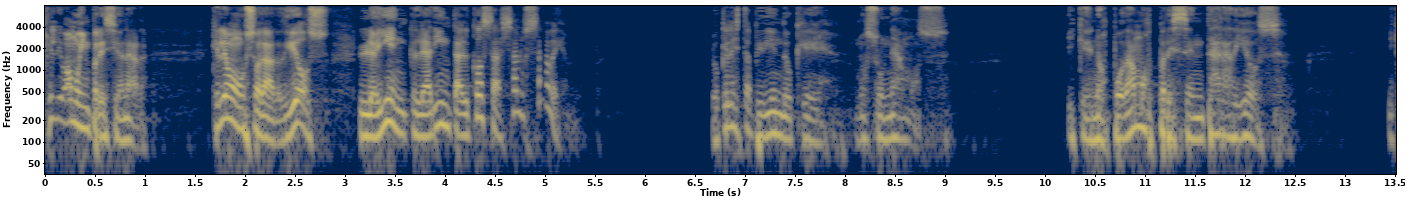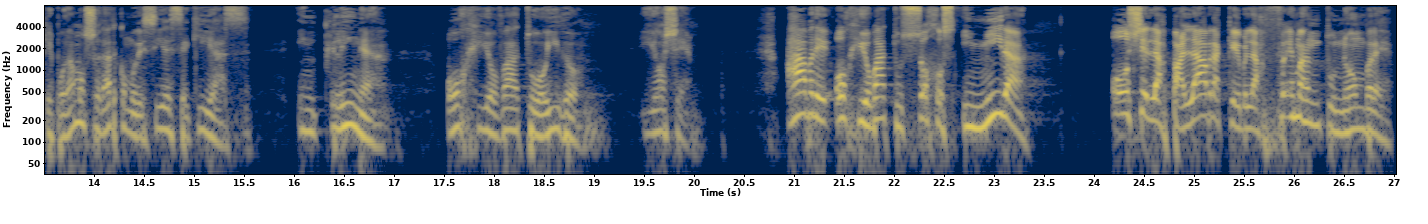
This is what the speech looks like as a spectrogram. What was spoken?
¿Qué le vamos a impresionar? ¿Qué le vamos a orar? Dios, leí en Clarín tal cosa, ya lo sabe. Lo que Él está pidiendo que nos unamos y que nos podamos presentar a Dios y que podamos orar como decía Ezequías, inclina, oh Jehová, tu oído y oye. Abre, oh Jehová, tus ojos y mira, oye las palabras que blasfeman tu nombre.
